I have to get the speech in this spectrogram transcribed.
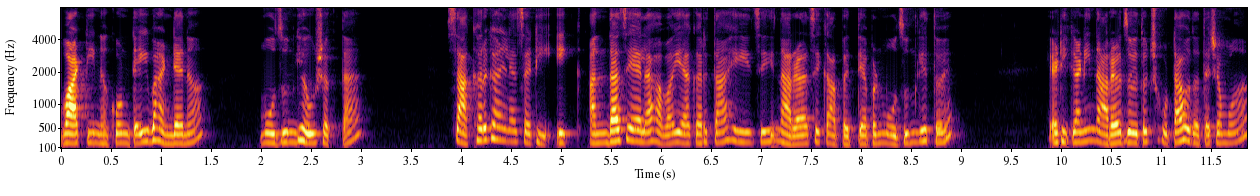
वाटीनं कोणत्याही भांड्यानं मोजून घेऊ शकता. साखर घालण्यासाठी एक अंदाज यायला हवा. याकरता हे जे नारळाचे काप आहेत ते आपण मोजून घेतो आहे या ठिकाणी नारळ जो आहे तो छोटा होता त्याच्यामुळं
